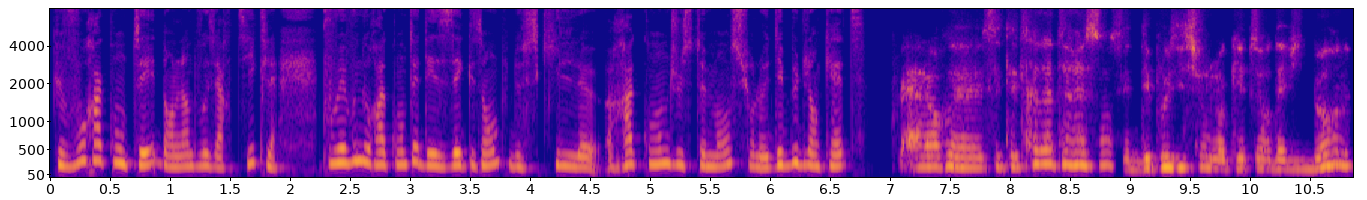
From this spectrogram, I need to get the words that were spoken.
que vous racontez dans l'un de vos articles. Pouvez-vous nous raconter des exemples de ce qu'il raconte justement sur le début de l'enquête? Alors, euh, c'était très intéressant cette déposition de l'enquêteur David Bourne,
